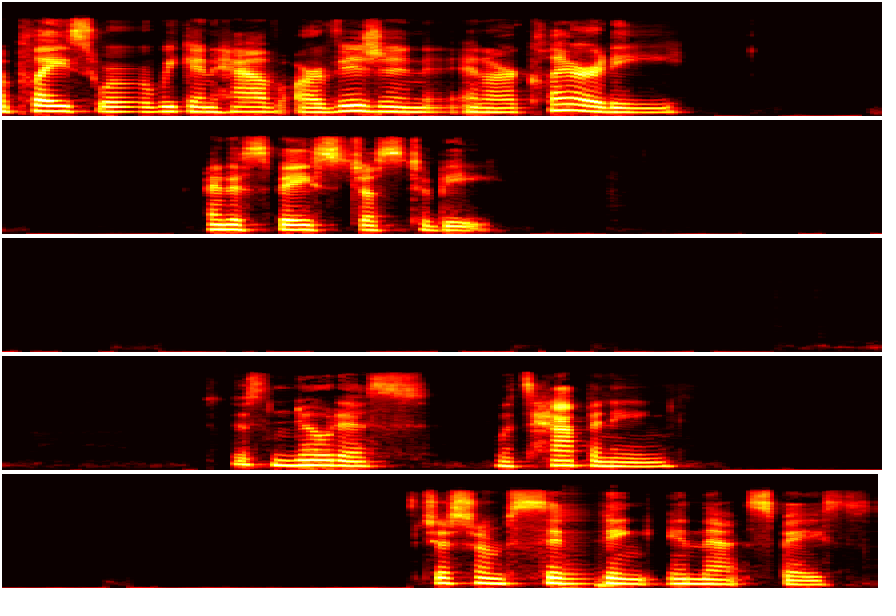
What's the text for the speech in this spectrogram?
A place where we can have our vision and our clarity and a space just to be. Just notice what's happening just from sitting in that space.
